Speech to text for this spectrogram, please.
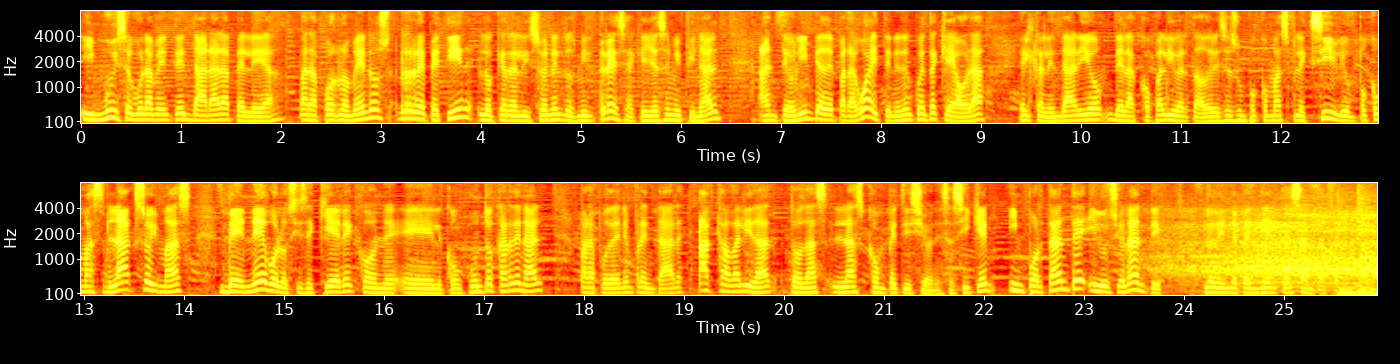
y muy seguramente dará la pelea para por lo menos repetir lo que realizó en el 2013, aquella semifinal ante Olimpia de Paraguay, teniendo en cuenta que ahora el calendario de la Copa Libertadores es un poco más flexible, un poco más laxo y más benévolo, si se quiere, con eh, el conjunto cardenal para poder enfrentar a cabalidad todas las competiciones. Así que importante, ilusionante lo de Independiente Santa Fe.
